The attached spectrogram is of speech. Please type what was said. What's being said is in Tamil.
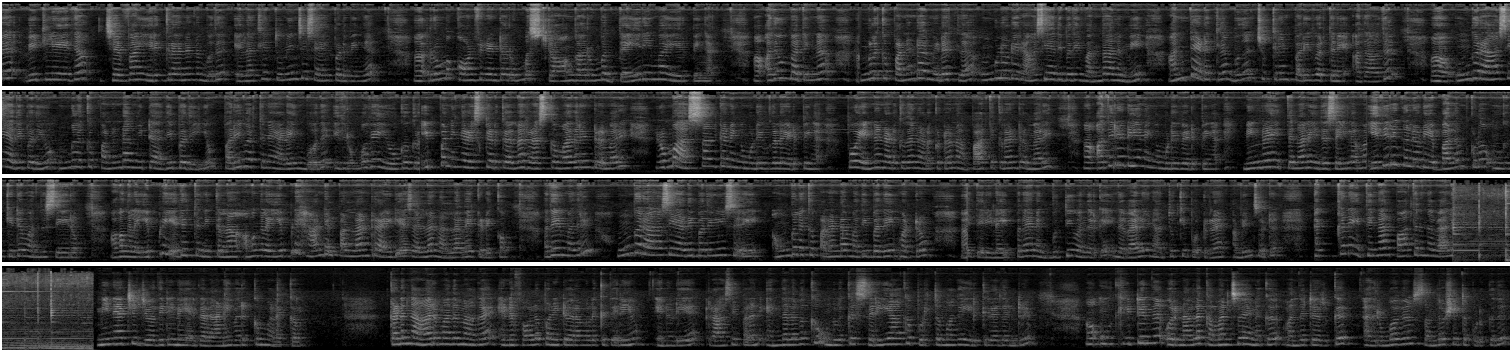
உங்களோட வீட்டிலேயே தான் செவ்வாய் இருக்கிறாருன்னும் போது எல்லாத்துலேயும் துணிஞ்சு செயல்படுவீங்க. ரொம்ப கான்ஃபிடெண்ட்டாக ரொம்ப ஸ்ட்ராங்காக ரொம்ப தைரியமாக இருப்பீங்க. அதுவும் பார்த்திங்கன்னா உங்களுக்கு பன்னெண்டாம் இடத்துல உங்களுடைய ராசி அதிபதி வந்தாலுமே அந்த இடத்துல புதன் சுக்கிரன் பரிவர்த்தனை அதாவது உங்கள் ராசி அதிபதியும் உங்களுக்கு பன்னெண்டாம் வீட்டு அதிபதியும் பரிவர்த்தனை அடையும் போது இது ரொம்பவே யோக இப்போ நீங்கள் ரிஸ்க் எடுக்கிறதுனா ரஸ்க் மாதிரின்ற மாதிரி ரொம்ப அசால்ட்டாக நீங்கள் முடிவுகளை எடுப்பீங்க. இப்போது என்ன நடக்குதோ நடக்கட்டும் நான் பார்த்துக்கிறேன்ற மாதிரி அதிரடியாக நீங்கள் முடிவு எடுப்பீங்க. நீங்களே இத்தனை நாள் இதை செய்யலாமா? எதிரிகளுடைய பலம் கூட உங்ககிட்ட வந்து சேரும். அவங்கள எப்படி எதிர்த்து நிற்கலாம் அவங்கள எப்படி ஹேண்டில் பண்ணலான்ற ஐடியாஸ் எல்லாம் நல்லாவே கிடைக்கும். அதே மாதிரி உங்கள் ராசி அதிபதியும் சரி உங்களுக்கு பன்னெண்டாம் அதிபதி மற்றும் தெரியல இப்போ தான் எனக்கு புத்தி வந்திருக்கு. இந்த வேலையை நான் தூக்கி போட்டுறேன் அப்படின்னு சொல்லிட்டு டக்குன்னு இத்தனை நாள் பார்த்துருந்த வேலை மீனாட்சி ஜோதிட நேயர்கள் அனைவருக்கும் வணக்கம். கடந்த ஆறு மாதமாக என்னை ஃபாலோ பண்ணிட்டு வரவங்களுக்கு தெரியும் என்னுடைய ராசி பலன் எந்த அளவுக்கு உங்களுக்கு சரியாக பொருத்தமாக இருக்கிறது என்று உங்ககிட்டேருந்து ஒரு நல்ல கமெண்ட்ஸும் எனக்கு வந்துட்டு இருக்கு. அது ரொம்பவே சந்தோஷத்தை கொடுக்குது.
